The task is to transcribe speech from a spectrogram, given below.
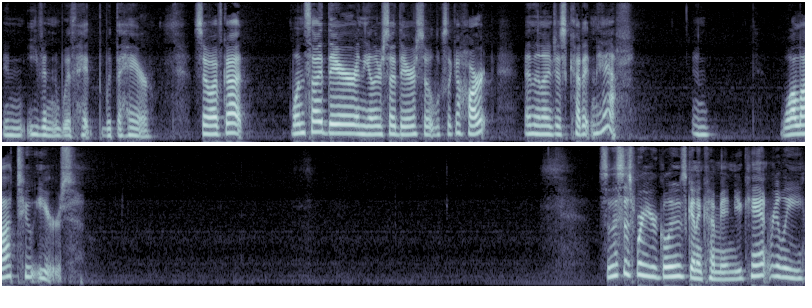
and even with, hit, with the hair. So I've got one side there and the other side there, so it looks like a heart. And then I just cut it in half. And voila, two ears. So this is where your glue is going to come in. You can't really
